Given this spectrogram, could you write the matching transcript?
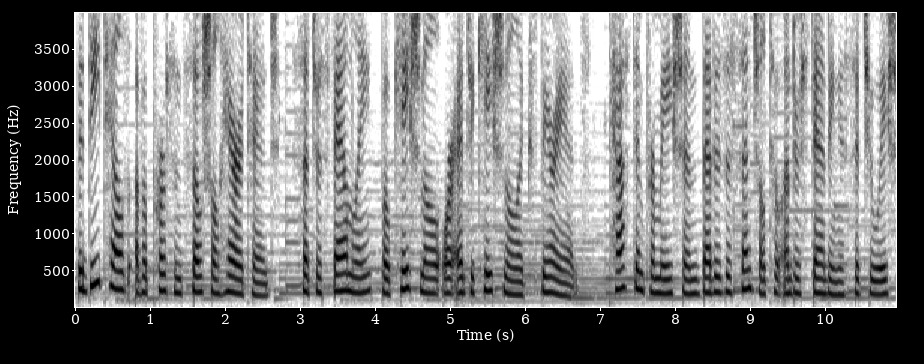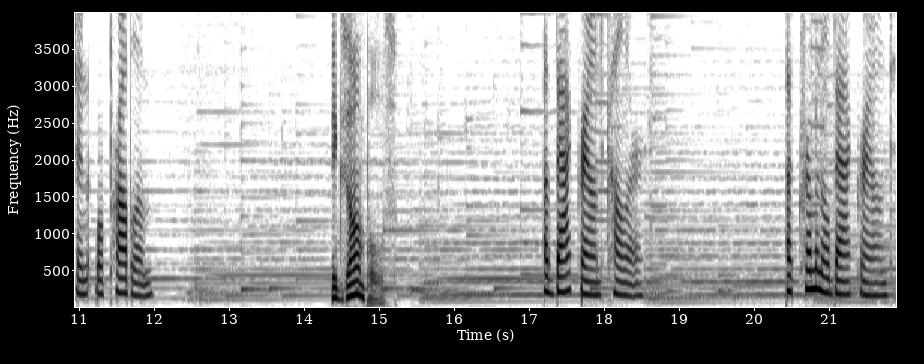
The details of a person's social heritage, such as family, vocational, or educational experience, past information that is essential to understanding a situation or problem. Examples A background color. A criminal background.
